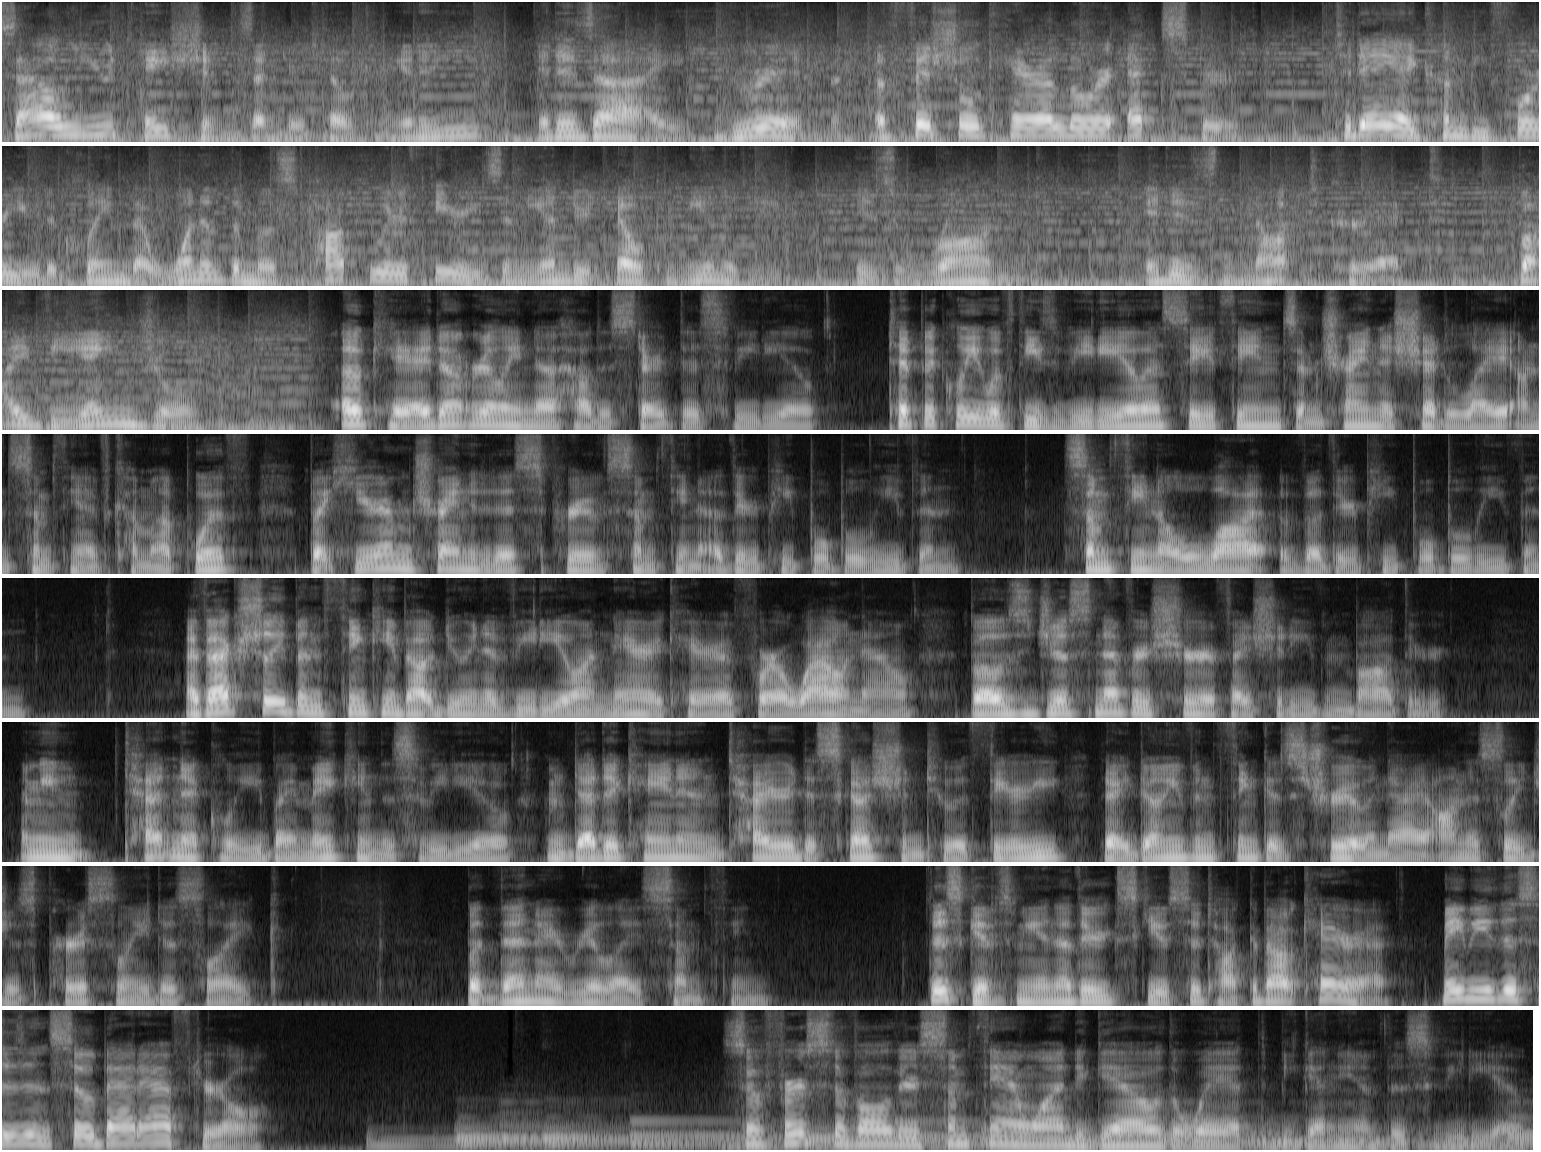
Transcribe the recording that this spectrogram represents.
Salutations, Undertale community! It is I, Grim, official Chara lore expert. Today I come before you to claim that one of the most popular theories in the Undertale community is wrong. It is not correct. By the angel. Okay, I don't really know how to start this video. Typically with these video essay themes, I'm trying to shed light on something I've come up with, but here I'm trying to disprove something other people believe in something a lot of other people believe in. I've actually been thinking about doing a video on Narrachara for a while now, but I was just never sure if I should even bother. I mean, technically, by making this video, I'm dedicating an entire discussion to a theory that I don't even think is true and that I honestly just personally dislike. But then I realized something. This gives me another excuse to talk about Chara. Maybe this isn't so bad after all. So first of all, there's something I wanted to get out of the way at the beginning of this video.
